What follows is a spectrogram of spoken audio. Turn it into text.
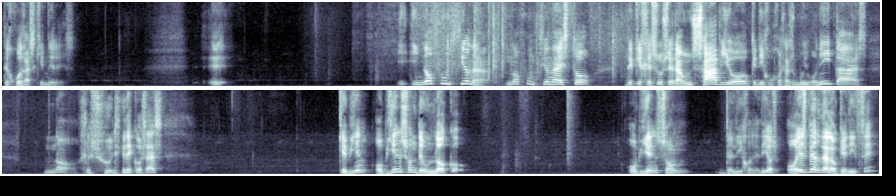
te juegas quién eres. Eh, y, no funciona, no funciona esto de que Jesús era un sabio, que dijo cosas muy bonitas. No, Jesús dice cosas que bien, o bien son de un loco, o bien son del Hijo de Dios. O es verdad lo que dice,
